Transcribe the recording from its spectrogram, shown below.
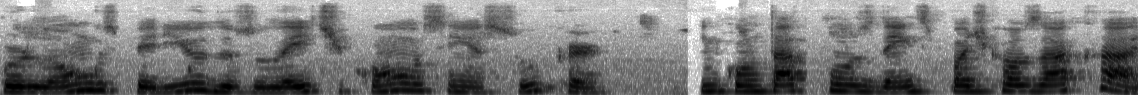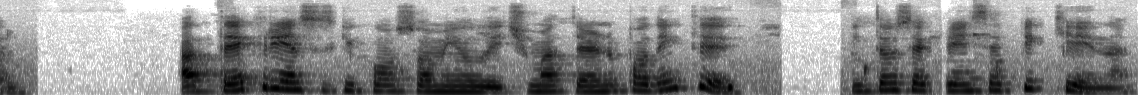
por longos períodos o leite com ou sem açúcar, em contato com os dentes pode causar cárie. Até crianças que consomem o leite materno podem ter. Então, se a criança é pequena,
